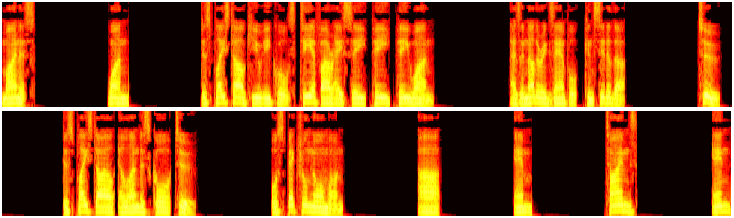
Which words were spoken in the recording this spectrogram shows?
minus one display style q equals tfrac p p one. As another example, consider the two display style l underscore two or spectral norm on r m times n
